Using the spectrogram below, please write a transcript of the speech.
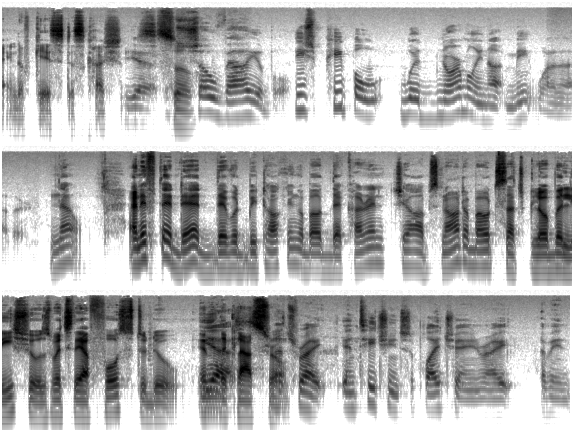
kind of case discussions. Yes, so, so valuable. These people would normally not meet one another. No. And if they did, they would be talking about their current jobs, not about such global issues which they are forced to do in yes, the classroom. That's right. In teaching supply chain, right? I mean,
